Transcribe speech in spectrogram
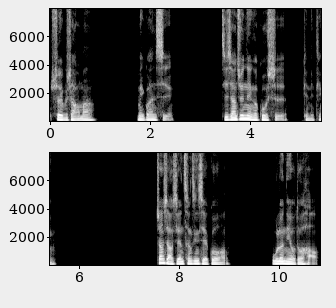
睡不着吗？没关系，吉祥君念个故事给你听。张小娴曾经写过：“无论你有多好，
